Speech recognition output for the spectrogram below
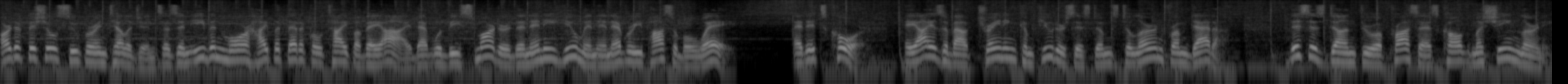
Artificial superintelligence is an even more hypothetical type of AI that would be smarter than any human in every possible way. At its core, AI is about training computer systems to learn from data. This is done through a process called machine learning,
